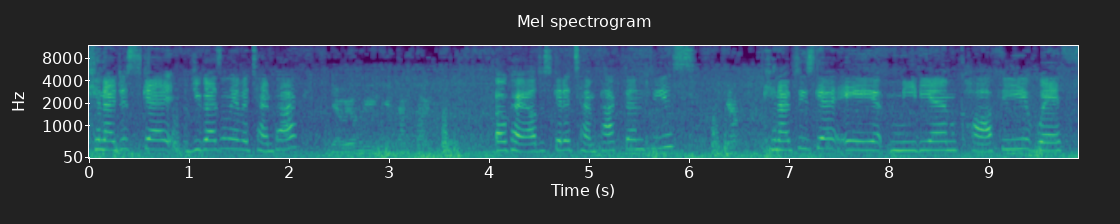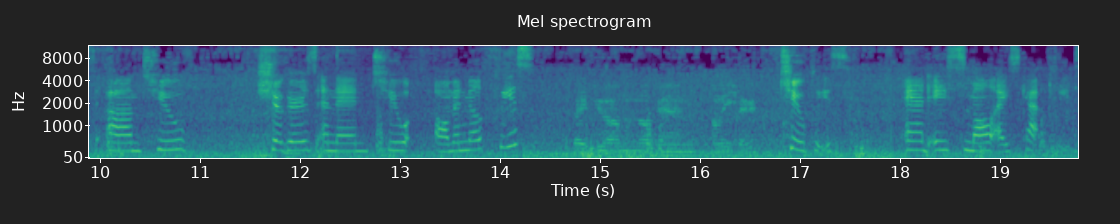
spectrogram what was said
Can I just get, do you guys only have a 10 pack? Yeah, we only do 10 packs. Okay, I'll just get a 10 pack then, please. Yeah. Can I please get a medium coffee with um, two sugars and then two almond milk, please? Sorry, two almond milk and how many sugar? Two, please. And a small ice cap, please.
